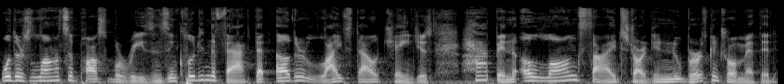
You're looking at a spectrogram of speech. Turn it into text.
Well, there's lots of possible reasons, including the fact that other lifestyle changes happen alongside starting a new birth control method,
